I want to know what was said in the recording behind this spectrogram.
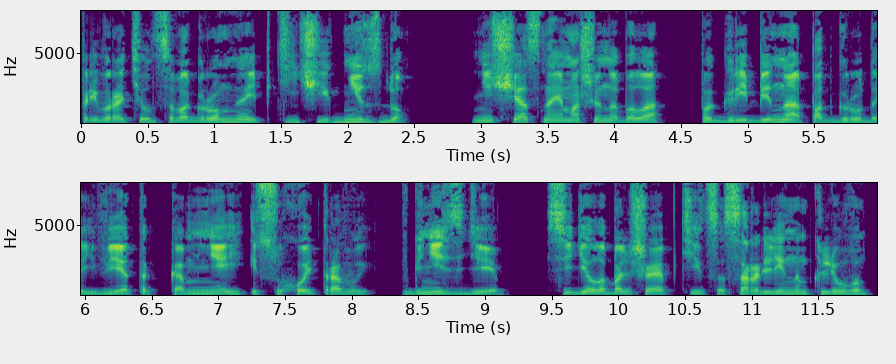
превратился в огромное птичье гнездо. Несчастная машина была погребена под грудой веток, камней и сухой травы. В гнезде сидела большая птица с орлиным клювом,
